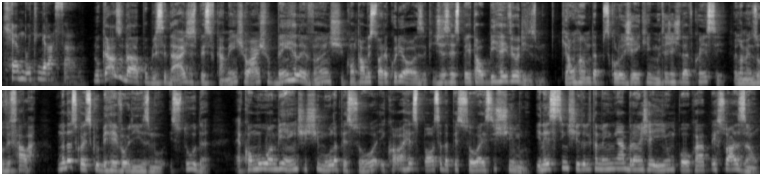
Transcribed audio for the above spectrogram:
Que é muito engraçado. No caso da publicidade, especificamente, eu acho bem relevante contar uma história curiosa que diz respeito ao behaviorismo, que é um ramo da psicologia que muita gente deve conhecer, pelo menos ouvir falar. Uma das coisas que o behaviorismo estuda é como o ambiente estimula a pessoa e qual a resposta da pessoa a esse estímulo. E nesse sentido, ele também abrange aí um pouco a persuasão.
